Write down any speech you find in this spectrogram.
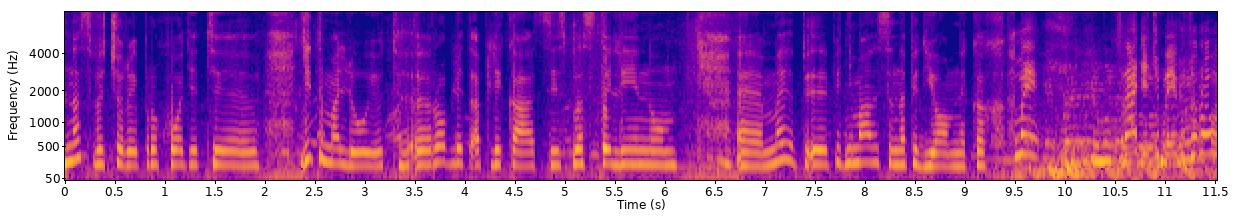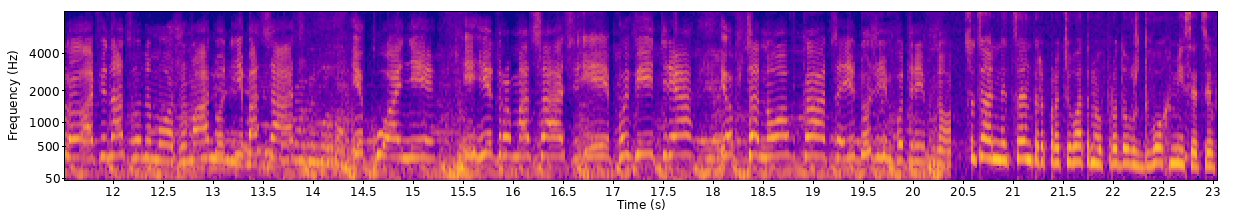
У нас вечори проходять, е, діти малюють, е, роблять аплікації з пластиліну. Е, Ми е, піднімалися на підйомниках. Ми з радістю би їх здоровили, а фінансово не можемо. А тут і масаж, і коні, і гідромасаж, і повітря, і обстановка. Це і дуже їм потрібно. Соціальний центр працюватиме впродовж двох місяців.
